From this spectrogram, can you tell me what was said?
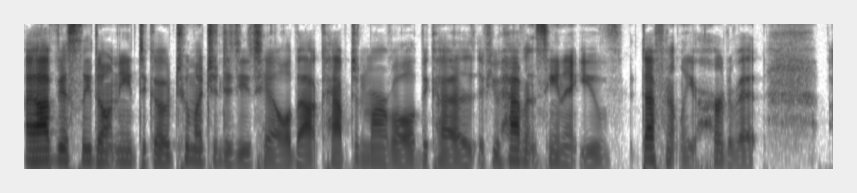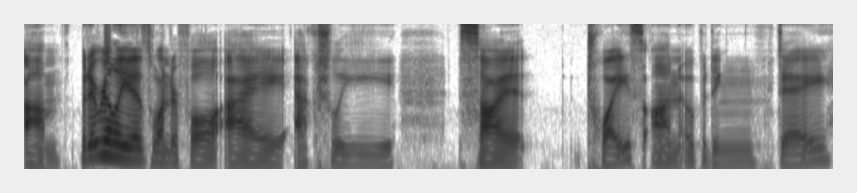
I obviously don't need to go too much into detail about Captain Marvel because if you haven't seen it, you've definitely heard of it. Um, but it really is wonderful. I actually saw it twice on opening day,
